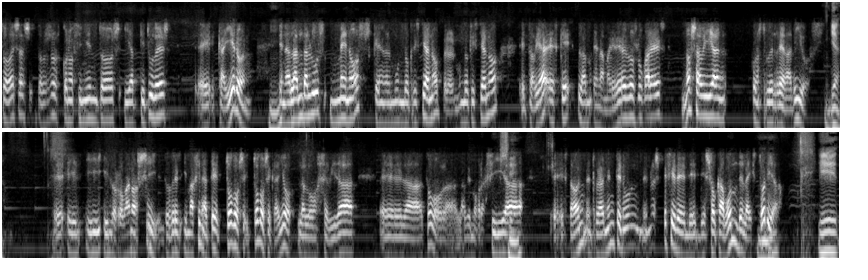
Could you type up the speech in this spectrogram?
todos esos, todos esos conocimientos y aptitudes eh, cayeron. Mm. En el andaluz menos que en el mundo cristiano, pero el mundo cristiano eh, todavía es que en la mayoría de los lugares no sabían construir regadíos. Eh, y, los romanos sí. Entonces, imagínate, todo se, todo se cayó. La longevidad, la, todo, la, demografía, estaban realmente en, una especie de, socavón de la historia. Eh,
